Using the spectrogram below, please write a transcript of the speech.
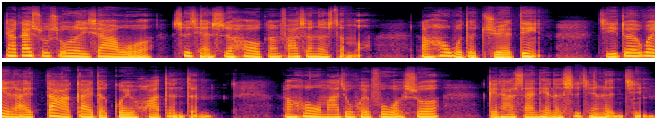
大概诉说了一下我事前事后跟发生了什么，然后我的决定及对未来大概的规划等等，然后我妈就回复我说。给她三天的时间冷静，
